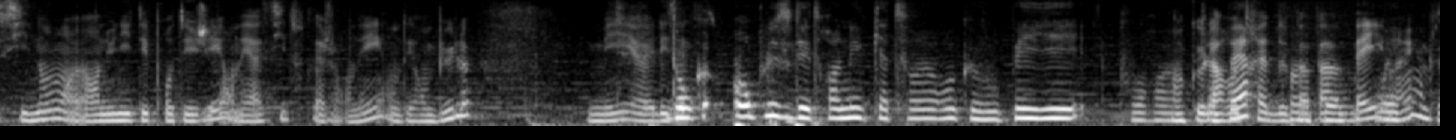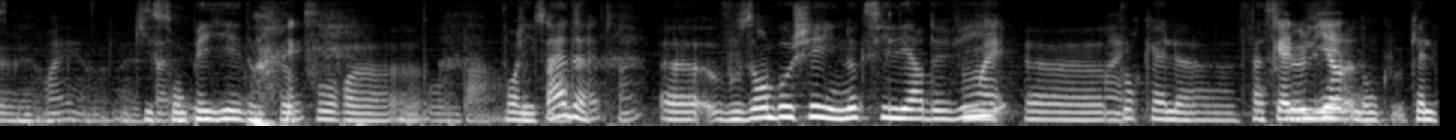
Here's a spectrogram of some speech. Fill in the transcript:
sinon, euh, en unité protégée, on est assis toute la journée, on déambule. Mais, euh, les Donc en plus des 3400 euros que vous payez pour que la retraite de papa paye, qui sont payés donc, pour, pour, bah, les pads, vous embauchez une auxiliaire de vie pour qu'elle fasse le lien, donc qu'elle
